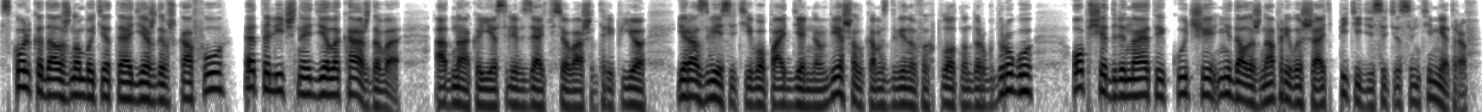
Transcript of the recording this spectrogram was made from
Сколько должно быть этой одежды в шкафу – это личное дело каждого, однако если взять все ваше тряпье и развесить его по отдельным вешалкам, сдвинув их плотно друг к другу, общая длина этой кучи не должна превышать 50 сантиметров.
